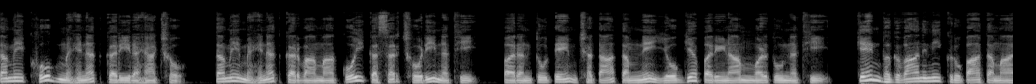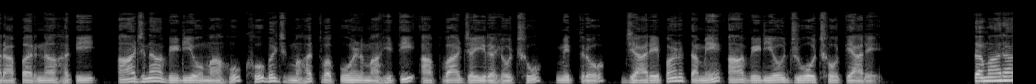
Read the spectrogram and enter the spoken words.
તમે ખૂબ મહેનત કરી રહ્યા છો. તમે મહેનત કરવામાં કોઈ કસર છોડી નથી. પરંતુ તેમ છતાં તમને યોગ્ય પરિણામ મળતું નથી. કેમ ભગવાનની કૃપા તમારા પર ન હતી? આજના વિડીયોમાં હું ખૂબ જ મહત્વપૂર્ણ માહિતી આપવા જઈ રહ્યો છું. મિત્રો, જ્યારે પણ તમે આ વીડિયો જુઓ છો ત્યારે તમારા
